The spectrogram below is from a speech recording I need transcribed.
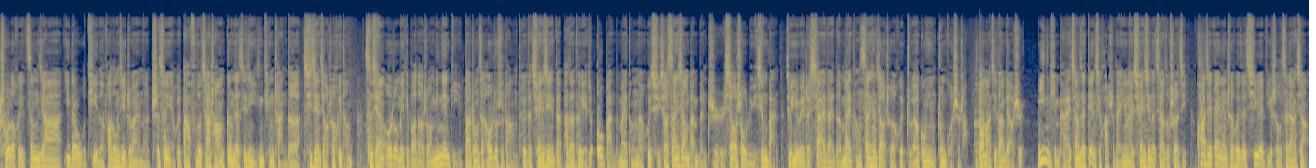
除了会增加 1.5T 的发动机之外呢，尺寸也会大幅度加长，更加接近已经停产的旗舰轿车辉腾。此前，欧洲媒体报道说，明年底大众在欧洲市场推的全新一代帕萨特，也就欧版的迈腾呢，会取消三厢版本，只销售旅行版，就意味着下一代的迈腾三厢轿车会主要供应中国市场。宝马集团表示。Mini 品牌将在电气化时代迎来全新的家族设计，跨界概念车会在七月底首次亮相。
